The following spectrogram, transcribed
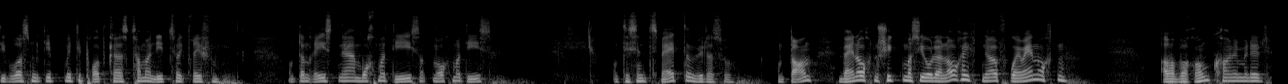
die was mit den mit die Podcasts haben, ein Netzwerk treffen. Und dann reden, ja, machen wir das und machen wir das. Und die sind zweit dann wieder so. Und dann, Weihnachten schickt man sich alle Nachrichten, ja, frohe Weihnachten. Aber warum kann ich mich nicht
